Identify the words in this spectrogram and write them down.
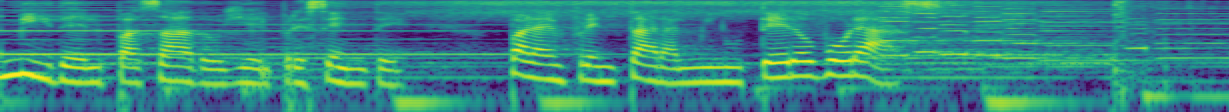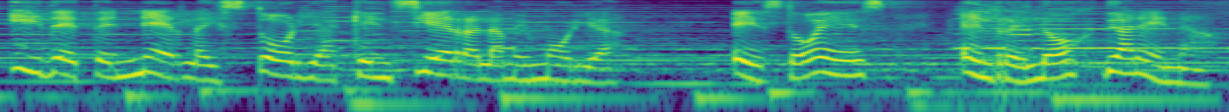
mide el pasado y el presente para enfrentar al minutero voraz y detener la historia que encierra la memoria. Esto es el reloj de arena.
